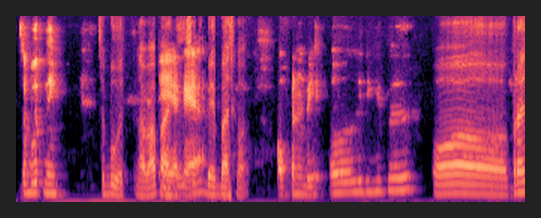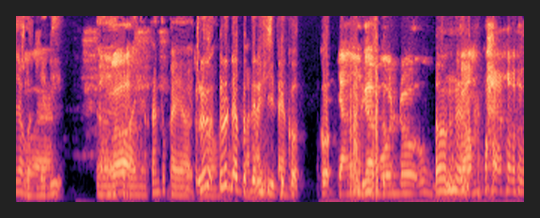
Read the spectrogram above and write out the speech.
sebut nih Sebut, nggak apa-apa. Di kayak- sini bebas kok. open BO gitu-gitu. Oh, pernah nyoba? Jadi Enggak. kebanyakan tuh kayak Lu lu dapet dari situ stand. kok. Kok Yang enggak bodoh, uh, Oh, enggak. gampang lu.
